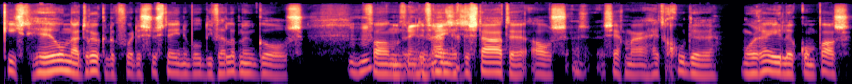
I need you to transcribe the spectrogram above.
kiest heel nadrukkelijk voor de Sustainable Development Goals mm -hmm, van de Verenigde, de Verenigde Staten als zeg maar het goede morele kompas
